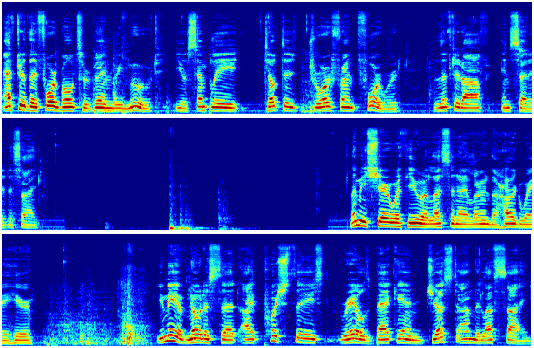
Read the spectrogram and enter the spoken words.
After the four bolts have been removed, you'll simply tilt the drawer front forward, lift it off, and set it aside. Let me share with you a lesson I learned the hard way here. You may have noticed that I pushed these rails back in just on the left side.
